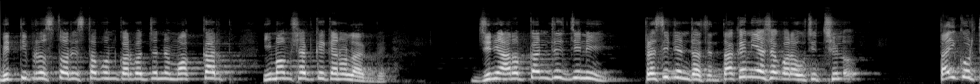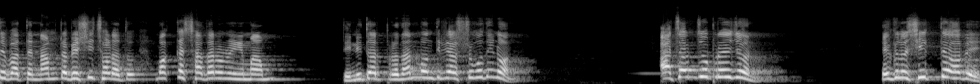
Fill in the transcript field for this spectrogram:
ভিত্তিপ্রস্তর স্থাপন করবার জন্য মক্কার ইমাম সাহেবকে কেন লাগবে? যিনি আরব কান্ট্রির যিনি প্রেসিডেন্ট আছেন, তাকে নিয়ে আসা করা উচিত ছিল। তাই করতে পারতেন, নামটা বেশি ছড়াতো। মক্কার সাধারণ ইমাম, তিনি তো আর প্রধানমন্ত্রী, রাষ্ট্রপতি নন। আচার্য প্রয়োজন। এগুলো শিখতে হবে।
